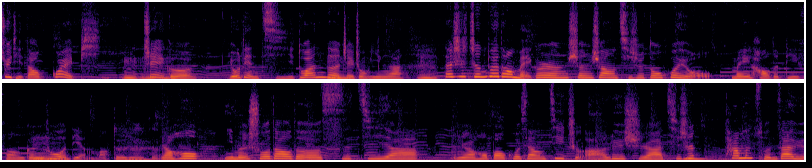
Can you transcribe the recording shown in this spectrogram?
具体到怪癖，嗯，这个有点极端的这种阴暗。嗯，但是针对到每个人身上，其实都会有美好的地方跟弱点嘛。对对对。然后你们说到的司机啊。然后包括像记者啊、律师啊，其实他们存在于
